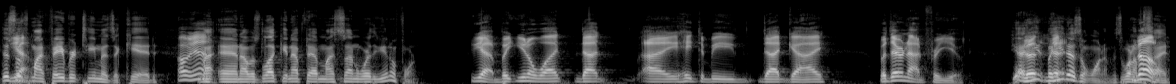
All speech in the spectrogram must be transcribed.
This Yeah. was my favorite team as a kid. Oh, yeah. My- and I was lucky enough to have my son wear the uniform. Yeah, but you know what? That I hate to be that guy, but they're not for you. Yeah, The- he, but he doesn't want them. Is what No. I'm saying.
